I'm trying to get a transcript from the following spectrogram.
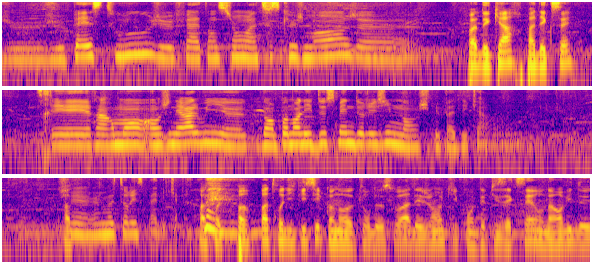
je, pèse tout, je fais attention à tout ce que je mange. euh, Pas d'écart, pas d'excès Très rarement. En général, oui. euh, dans- pendant les deux semaines de régime, non, je fais pas d'écart. Je m'autorise pas d'écart. pas trop, pas- pas trop difficile quand on a autour de soi des gens qui font des petits excès. On a envie de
